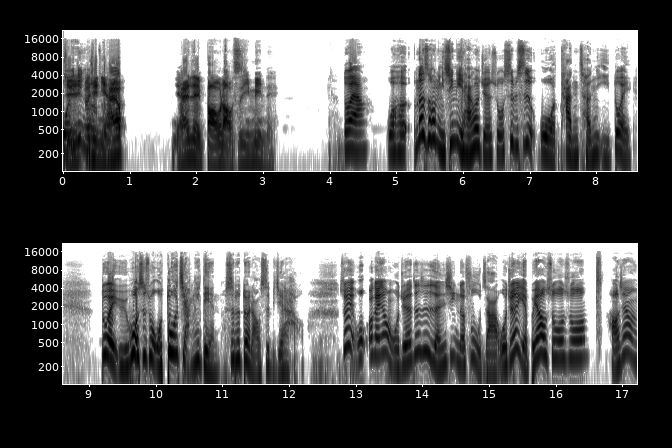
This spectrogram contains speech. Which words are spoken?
我一定，而且你还要。你还得保老师一命呢、欸。对啊，我和那时候你心里还会觉得说，是不是我坦诚以对，对于，或是说我多讲一点，是不是对老师比较好？所以我，我我感觉，我觉得这是人性的复杂。我觉得也不要说说，好像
